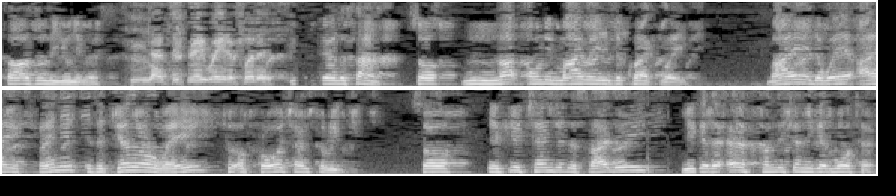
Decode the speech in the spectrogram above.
stars in the universe. Hmm, that's a great way to put it. You understand? So not only my way is the correct way. My the way I explain it is a general way to approach and to reach. So if you change it slightly, you get the earth condition, you get water.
